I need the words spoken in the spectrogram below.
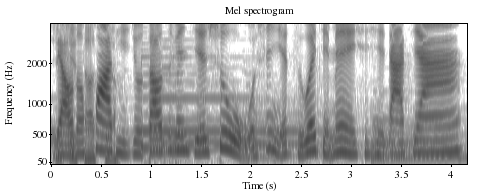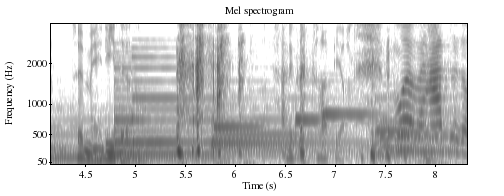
聊的话题就到这边结束。我是你的紫薇姐妹，谢谢大家。最美丽的哦。那个卡掉。不会不会，他这个。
